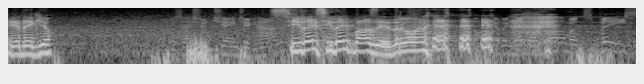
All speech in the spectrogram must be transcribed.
ये देखियो Possession changing hands. सीधा ही सीधा ही पास दे इधर को मैंने Not giving him a moment's peace.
